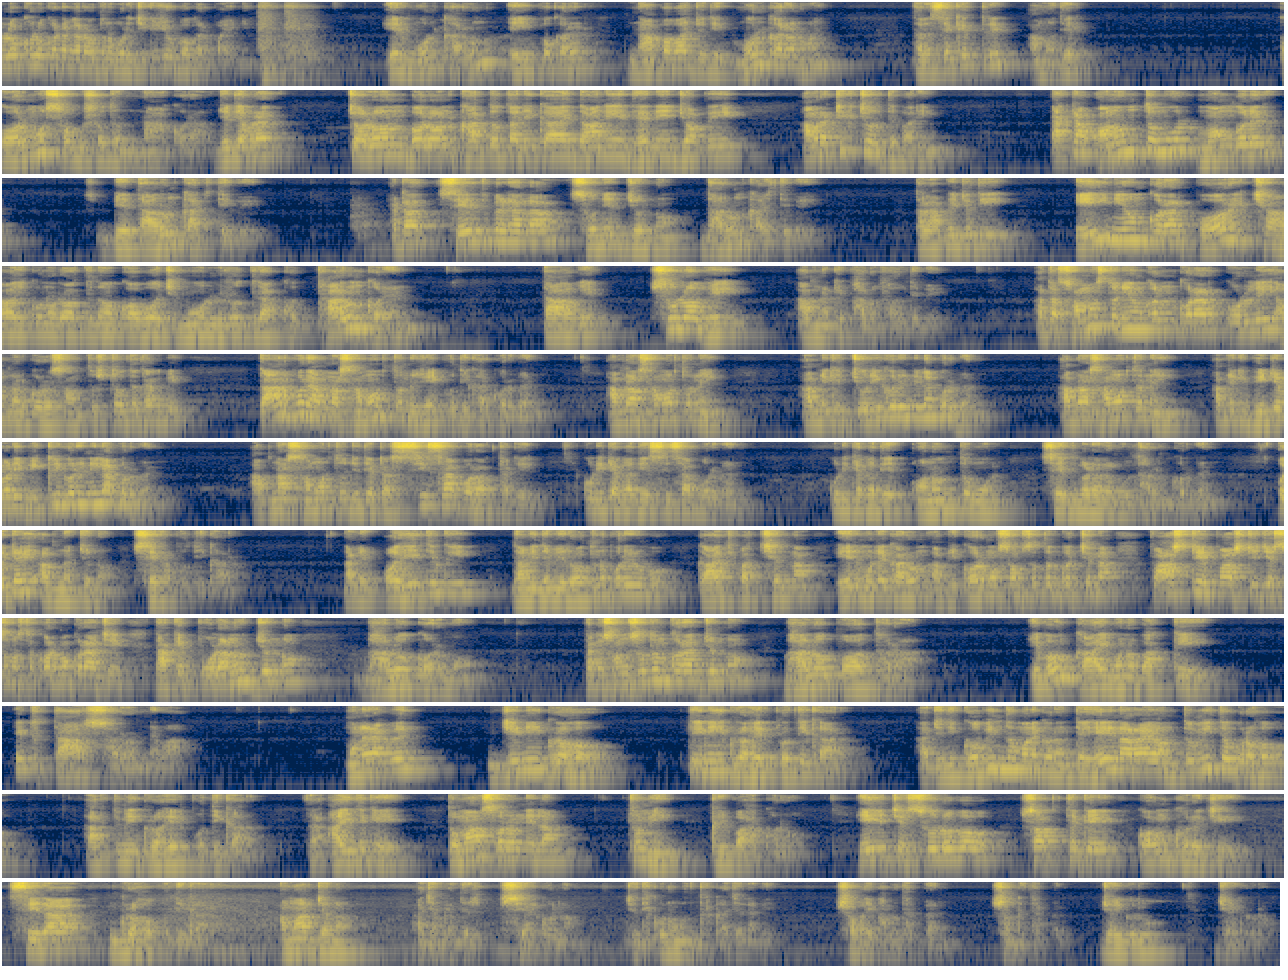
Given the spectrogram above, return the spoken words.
লক্ষ লক্ষ টাকা রত্ন পড়েছি কিছু উপকার পাইনি। এর মূল কারণ, এই উপকারের না পাওয়ার যদি মূল কারণ হয়, তাহলে সেক্ষেত্রে আমাদের কর্ম সংশোধন না করা। যদি আমরা চলন বলন, খাদ্য তালিকায় দানে, ধ্যানে, জপে আমরা ঠিক চলতে পারি, একটা অনন্তমূল মঙ্গলের দারুণ কাজ দেবে। একটা শ্বেত বেড়ালা শনির জন্য দারুণ কাজ দেবে। তাহলে আপনি যদি এই নিয়ম করার পর ইচ্ছা হয় কোনো রত্ন, কবচ, মূল, রুদ্রাক্ষ ধারণ করেন, তাহলে সুলভে আপনাকে ভালো ফল দেবে। অর্থাৎ সমস্ত নিয়মকানুন করার করলেই আপনার গ্রহ সন্তুষ্ট হতে থাকবে। তারপরে আপনার সামর্থ্য অনুযায়ী প্রতিকার করবেন। আপনার সামর্থ্য নেই, আপনি কি চুরি করে নীলা করবেন? আপনার সামর্থ্য নেই, আপনি কি ভিটে বাড়ি বিক্রি করে নীলা করবেন? আপনার সামর্থ্য যদি একটা সীসা পরার থাকে, কুড়ি টাকা দিয়ে সীসা পরবেন। কুড়ি টাকা দিয়ে অনন্তমূল শ্বেত বেড়ার মূল ধারণ করবেন। ওইটাই আপনার জন্য সেরা প্রতিকার। নাহলে অহেতুকি দামি দামি রত্ন পরে নেব কাজ পাচ্ছেন না, এর মূলে কারণ আপনি কর্ম সংশোধন করছেন না, পাস্টে পাস্টে যে সমস্ত কর্ম করা আছে তাকে পোড়ানোর জন্য ভালো কর্ম, তাকে সংশোধন করার জন্য ভালো পথ ধরা এবং কায় মনোবাক্যে একটু তার স্মরণ নেওয়া। মনে রাখবেন, যিনি গ্রহ তিনি গ্রহের প্রতিকার। আর যদি গোবিন্দ মনে করেন তো হে নারায়ণ তুমি তো গ্রহ, আর তুমি গ্রহের প্রতিকার। তার আই থেকে তোমার স্মরণ নিলাম, তুমি কৃপা করো। এই হচ্ছে সুলভ সব থেকে কম খরচে সেরা গ্রহ প্রতিকার। আমার জানা, আজ আপনাদের শেয়ার করলাম। যদি কোনো বন্ধুর কাজে লাগে, সবাই ভালো থাকবেন, সঙ্গে থাকবেন। জয় গুরু জয় গুরু।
